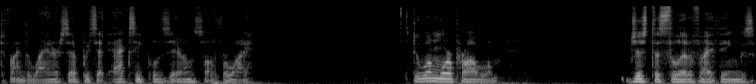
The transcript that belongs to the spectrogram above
To find the y-intercept, we set x equal to 0 and solve for y. Do one more problem. just to solidify things.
